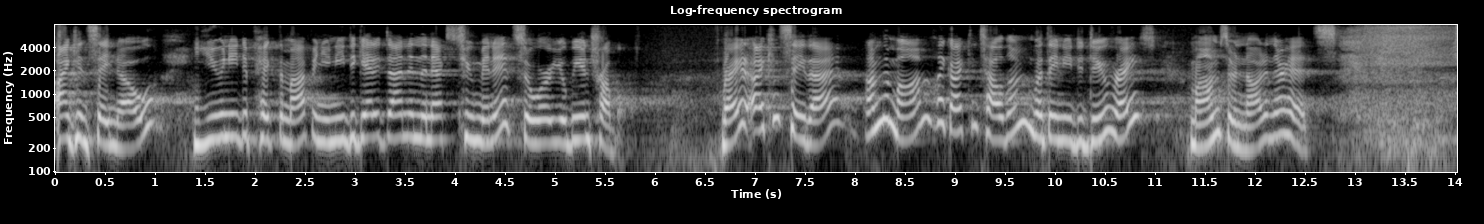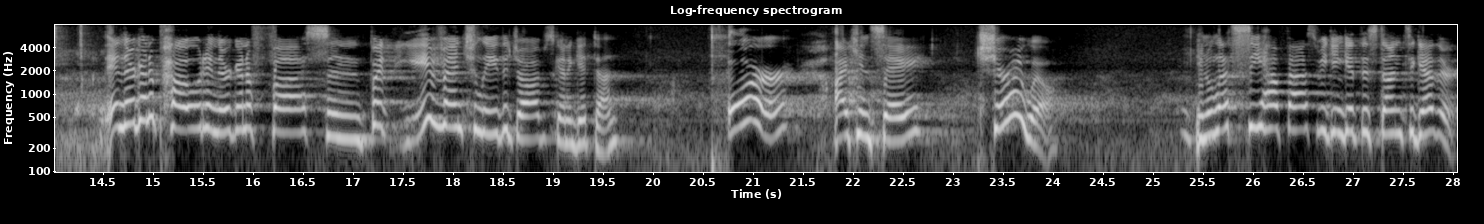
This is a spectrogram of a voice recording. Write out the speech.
I can say, no, you need to pick them up and you need to get it done in the next two minutes or you'll be in trouble. Right? I can say that. I'm the mom. Like, I can tell them what they need to do, right? Moms are not in their heads and they're going to pout and they're going to fuss and but eventually the job's going to get done or I can say, sure, I will. You know, let's see how fast we can get this done together.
